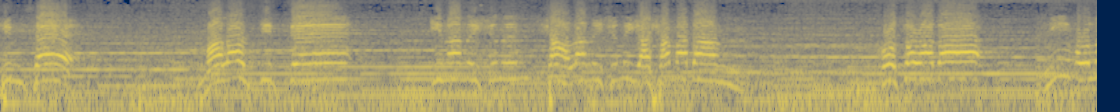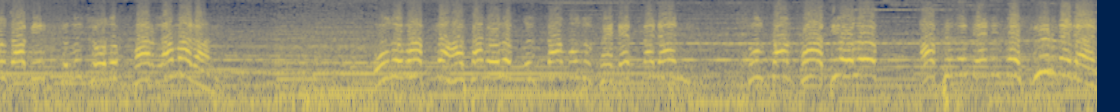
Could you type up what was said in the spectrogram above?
kimse Malazgirt'te inanışının şahlanışını yaşamadan Kosova'da Nibolu'da bir kılıç olup parlamadan Ulubatlı Hasan olup İstanbul'u fethetmeden Sultan Fatih olup atını denize sürmeden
